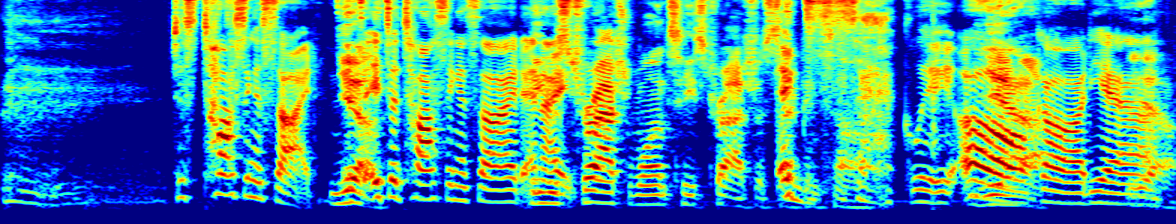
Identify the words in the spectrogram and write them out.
just tossing aside. Yeah. It's, it's a tossing aside, and he was I trash once. He's trash a second time. exactly. Oh Yeah. God, yeah. Yeah.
